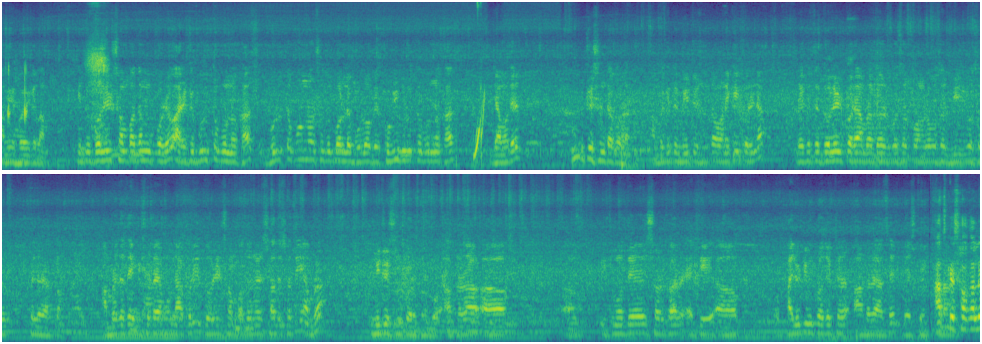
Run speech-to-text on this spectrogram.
আমি হয়ে গেলাম। কিন্তু দলিল সম্পাদন করেও আরেকটি গুরুত্বপূর্ণ কাজ। গুরুত্বপূর্ণ শুধু বললে ভুল হবে, খুবই গুরুত্বপূর্ণ কাজ যে আমাদের মিউটেশনটা করা আমরা কিন্তু মিউটেশনটা অনেকেই করি না। দেখেছে দলিল করে আমরা দশ বছর পনেরো বছর বিশ বছর ফেলে রাখলাম। আমরা যাতে এই বিষয়টা এমন না করি দলিল সম্পাদনের সাথে সাথেই আমরা মিউটেশন করে ফেলব। আপনারা ইতিমধ্যে সরকার একটি পাইলটিং প্রজেক্টের আন্ডারে আছে। বেশ কয়েকটি আজকে সকালে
